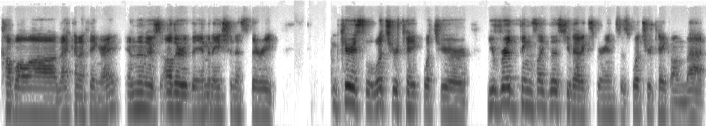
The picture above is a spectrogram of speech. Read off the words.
Kabbalah, that kind of thing, right? And then there's other the emanationist theory. I'm curious, what's your take? What's your you've read things like this, you've had experiences. What's your take on that?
